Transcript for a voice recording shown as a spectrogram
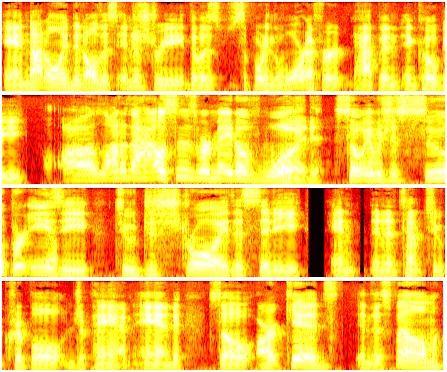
And not only did all this industry that was supporting the war effort happen in Kobe, a lot of the houses were made of wood. So it was just super easy yep. to destroy the city and in an attempt to cripple Japan. And so our kids in this film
